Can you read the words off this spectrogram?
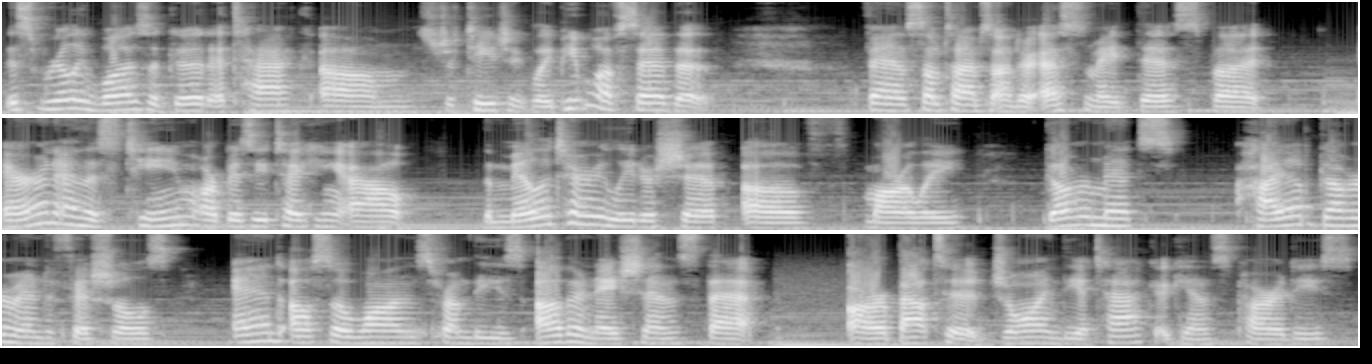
this really was a good attack um, strategically. People have said that Fans sometimes underestimate this, but Eren and his team are busy taking out the military leadership of Marley, governments, high up government officials, and also ones from these other nations that are about to join the attack against Paradis.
